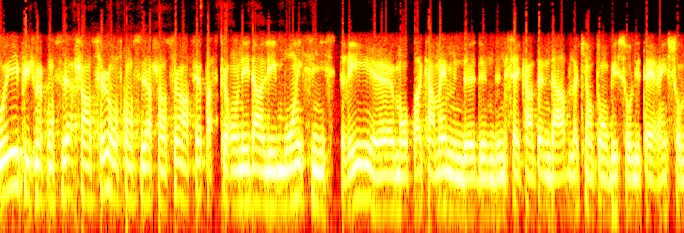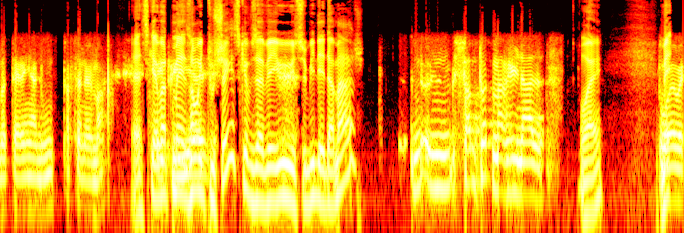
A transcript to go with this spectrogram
Oui, puis je me considère chanceux. On se considère chanceux, en fait, parce qu'on est dans les moins sinistrés. Euh, on parle quand même d'une cinquantaine d'arbres qui ont tombé sur les terrains, sur notre terrain à nous, personnellement. Est-ce que votre maison est euh, touchée? Est-ce que vous avez eu subi des dommages? Somme toute marginale. Oui. Oui, oui,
